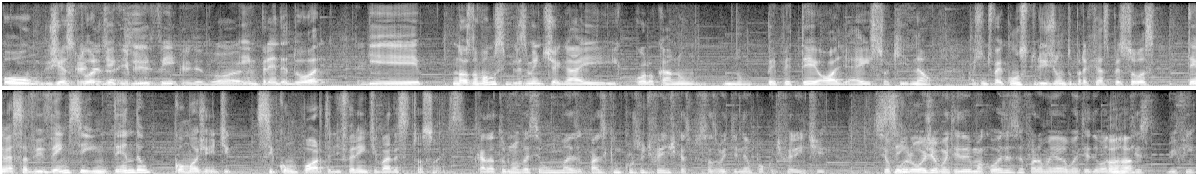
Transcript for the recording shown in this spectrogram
ou um gestor de equipe, empreendedor, empreendedor e nós não vamos simplesmente chegar e, colocar num, num PPT, olha, é isso aqui. Não. A gente vai construir junto para que as pessoas tenham essa vivência e entendam como a gente se comporta diferente em várias situações. Cada turma vai ser um, quase que um curso diferente, que as pessoas vão entender um pouco diferente. Se eu Sim. for hoje, eu vou entender uma coisa, se eu for amanhã, eu vou entender outra. Porque, enfim,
